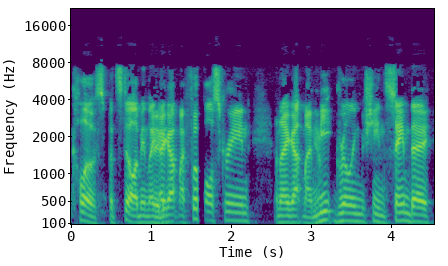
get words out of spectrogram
close, but still, I mean, like I got my football screen and I got my meat grilling machine same day,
